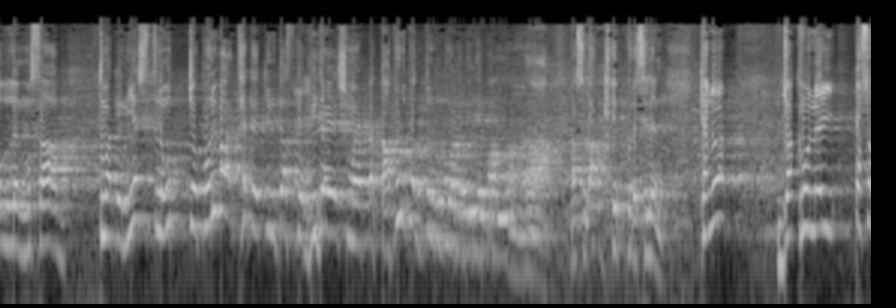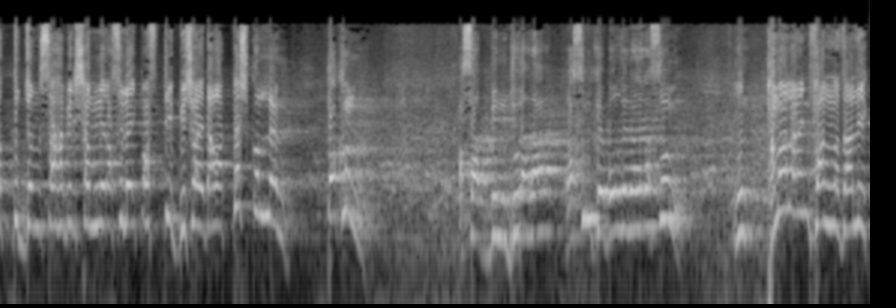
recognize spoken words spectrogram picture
বললেন, মুসাব, তোমাকে নিয়ে এসেছিলাম উচ্চ পরিবার থেকে, কিন্তু আজকে বিদায়ের সময় একটা কাপড় পর্যন্ত তোমাকে দিতে পারলাম না। রাসুল আক্ষেপ করেছিলেন, কেন? যখন এই পঁচাত্তর জন সাহাবির সামনে রাসুল এই পাঁচটি বিষয়ে দাওয়াত পেশ করলেন, তখন আসাদ বিন জুরারা রাসুলকে বললেন, আল্লাহ রাসুল ফামাল আরিন ফাল্লা জালিক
